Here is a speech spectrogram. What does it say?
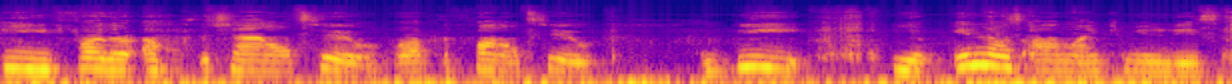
be further up the channel too, or up the funnel too, and be you know, in those online communities,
